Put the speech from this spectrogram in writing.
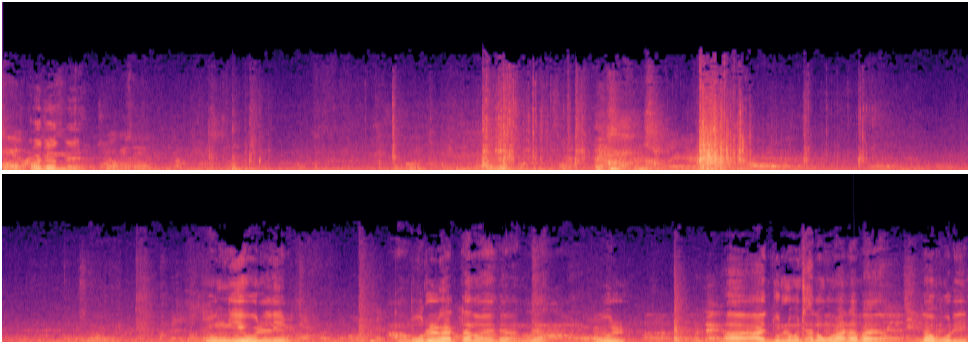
어, 꺼졌네. 자, 용기 올림. 물을 갖다 넣어야 되는데 물. 아, 아, 누르면 자동으로 하나 봐요. 너구리.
